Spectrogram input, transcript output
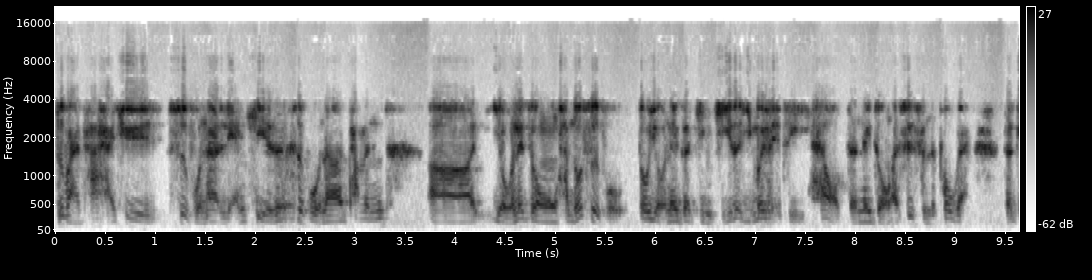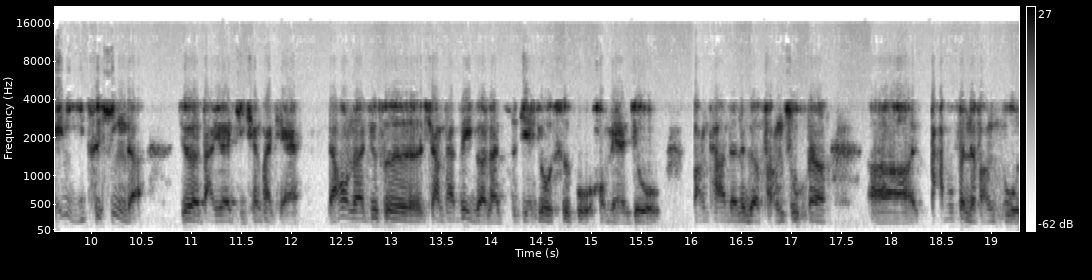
之外，他还去市府那联系，市府呢他们。啊、有那种很多市府都有那个紧急的 emergency help 的那种 assistance program，他给你一次性的，就大约几千块钱。然后呢，就是像他这个呢，直接就市府后面就帮他的那个房租呢，呃，大部分的房租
